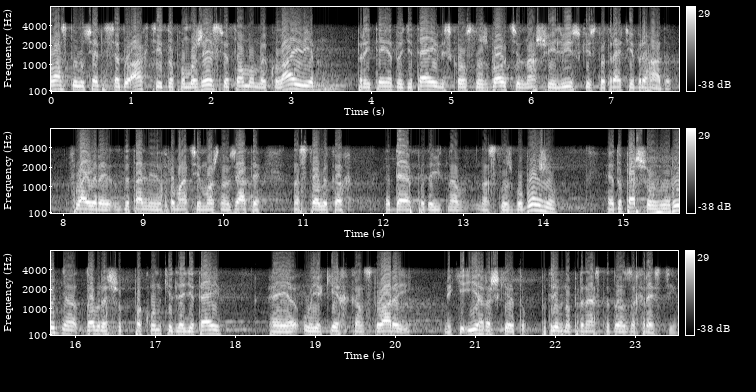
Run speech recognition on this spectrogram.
вас долучитися до акції Допоможи Святому Миколаєві прийти до дітей військовослужбовців нашої Львівської 103-ї бригади. Флаєри з детальною інформацією можна взяти на столиках, де подають на, на службу Божу. Е, До 1 грудня добре, щоб пакунки для дітей, е, у яких канцтовари, які іграшки, то потрібно принести до Захристії.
